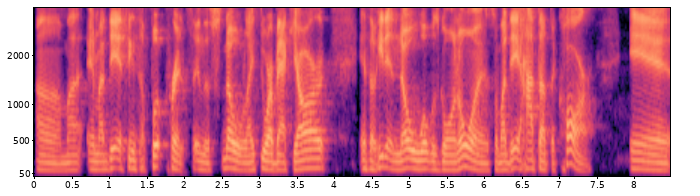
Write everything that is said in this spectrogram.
um my and my dad seen some footprints in the snow like through our backyard, and so he didn't know what was going on. So my dad hopped out the car and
